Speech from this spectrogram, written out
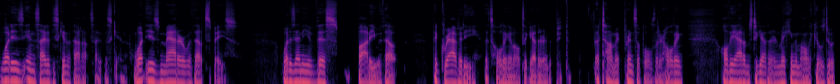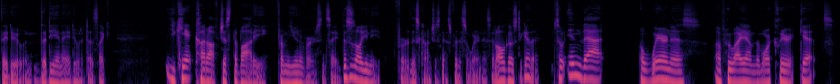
what is inside of the skin without outside of the skin what is matter without space what is any of this body without the gravity that's holding it all together and the, the atomic principles that are holding all the atoms together and making the molecules do what they do and the DNA do what it does. Like you can't cut off just the body from the universe and say, this is all you need for this consciousness, for this awareness. It all goes together. So in that awareness of who I am, the more clear it gets,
